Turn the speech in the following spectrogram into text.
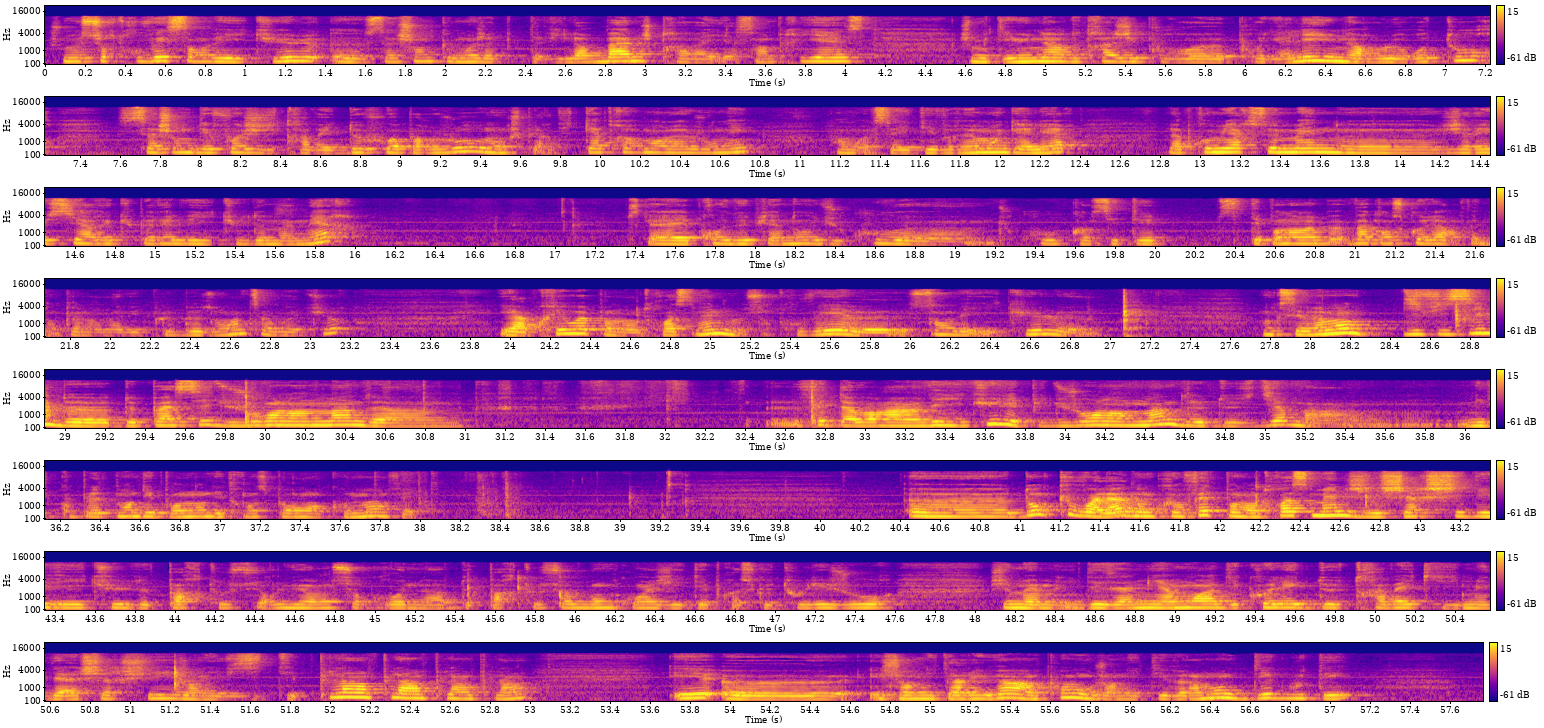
je me suis retrouvée sans véhicule, sachant que moi j'habite à Villeurbanne, je travaille à Saint-Priest, je mettais une heure de trajet pour, euh, pour y aller, une heure le retour, sachant que des fois je travaille deux fois par jour, donc je perdais 4 heures dans la journée. Enfin bref, ça a été vraiment galère. La première semaine, euh, j'ai réussi à récupérer le véhicule de ma mère. Parce qu'elle avait prof de piano, du coup, euh, du coup quand c'était pendant les vacances scolaires en fait, donc elle n'en avait plus besoin de sa voiture. Et après, ouais, pendant trois semaines, je me suis retrouvée sans véhicule. Donc c'est vraiment difficile de, passer du jour au lendemain le fait d'avoir un véhicule et puis du jour au lendemain de, se dire bah, on est complètement dépendant des transports en commun en fait. Euh, donc voilà, donc en fait pendant trois semaines j'ai cherché des véhicules de partout sur Lyon, sur Grenoble, de partout sur le Bon Coin, j'y étais presque tous les jours. J'ai même des amis à moi, des collègues de travail qui m'aidaient à chercher, j'en ai visité plein plein plein plein. Et, euh, et j'en étais arrivée à un point où j'en étais vraiment dégoûtée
